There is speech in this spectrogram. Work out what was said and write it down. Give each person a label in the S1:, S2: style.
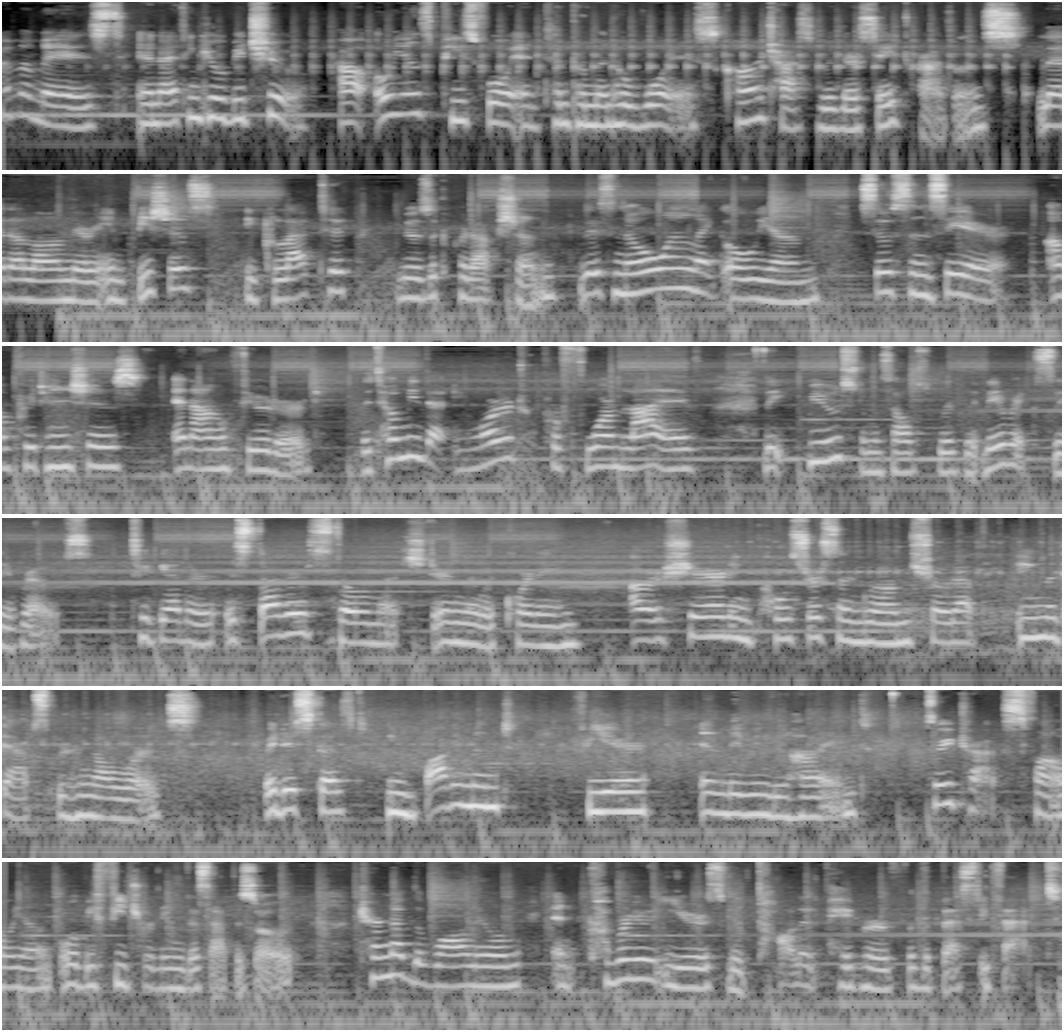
S1: I'm amazed, and I think you'll be too, how Ohyung's peaceful and temperamental voice contrasts with their stage presence, let alone their ambitious, eclectic music production. There's no one like Ohyung, so sincere, unpretentious, and unfiltered. They told me that in order to perform live, they fused themselves with the lyrics they wrote. Together, it stuttered so much during the recording. Our shared imposter syndrome showed up in the gaps between our words. We discussed embodiment, fear, and leaving behind. Three tracks from Ohyung will be featured in this episode. Turn up the volume and cover your ears with toilet paper for the best effect.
